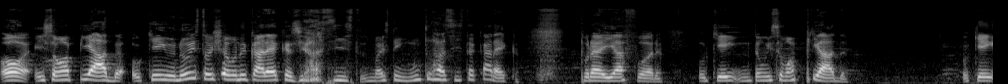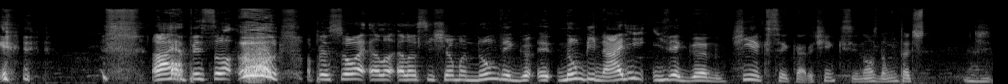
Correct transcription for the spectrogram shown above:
Ó, isso é uma piada, ok? Eu não estou chamando carecas de racistas, mas tem muito racista careca por aí afora, ok? Então isso é uma piada, ok? Ai, a pessoa. A pessoa, ela, ela se chama não vegano. Eh, não binário e vegano. Tinha que ser, cara. Tinha que ser. Nossa, dá vontade de.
